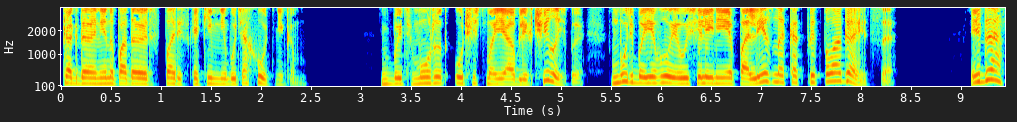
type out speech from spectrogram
когда они нападают в паре с каким-нибудь охотником. Быть может, участь моя облегчилась бы, будь боевое усиление полезно, как предполагается. И да,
